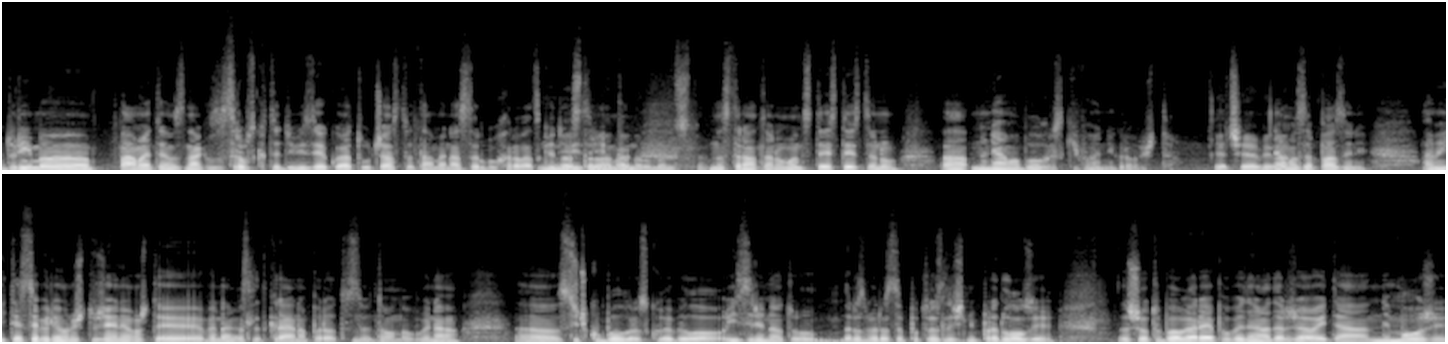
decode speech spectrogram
Дори има паметен знак за сръбската дивизия, която участва там, една сърбо-хрватска на дивизия. страната има на румънците. на страната на румънците, естествено, но няма български военни гробища. Е, че е вината. Няма запазени. Ами и те са били унищожени още веднага след края на Първата световна война. А, всичко българско е било изринато. Разбира се, под различни предлози, защото България е победена държава и тя не може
